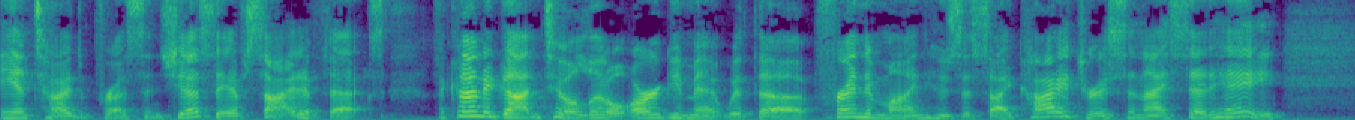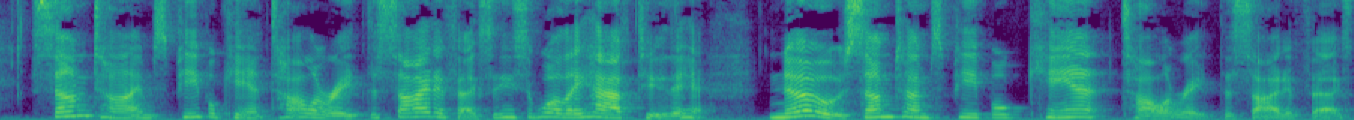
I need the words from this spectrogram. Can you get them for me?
antidepressants? Yes, they have side effects. I kind of got into a little argument with a friend of mine who's a psychiatrist, and I said, Hey, sometimes people can't tolerate the side effects. And he said, Well, they have to. They have. No, sometimes people can't tolerate the side effects.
